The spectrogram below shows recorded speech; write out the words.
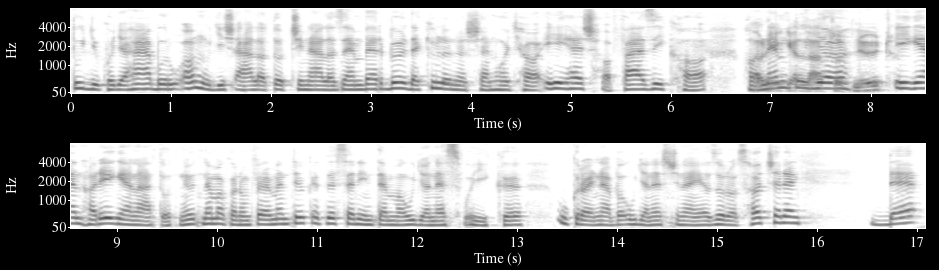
Tudjuk, hogy a háború amúgy is állatot csinál az emberből, de különösen, hogyha éhes, ha fázik, ha, ha, ha nem tudja. nőt. Igen, ha régen látott nőt, nem akarom felmentni őket, de szerintem ma ugyanez folyik Ukrajnába, ugyanezt csinálja az orosz hadsereg, de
